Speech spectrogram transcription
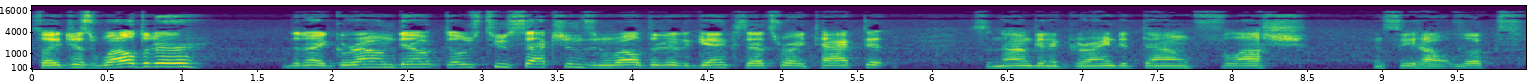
So I just welded her, then I ground out those two sections and welded it again because that's where I tacked it. So now I'm going to grind it down flush and see how it looks.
